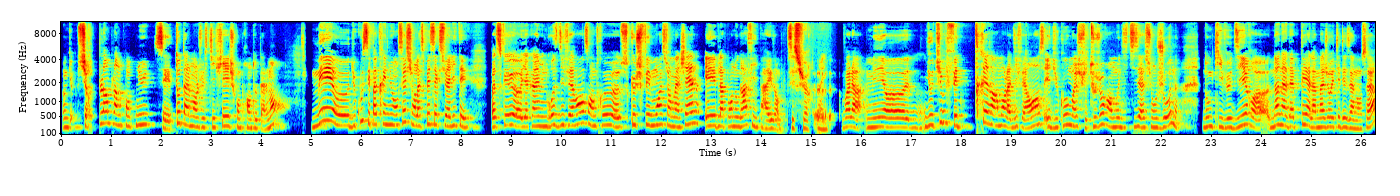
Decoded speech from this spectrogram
Donc sur plein plein de contenus, c'est totalement justifié, je comprends totalement. Mais du coup, c'est pas très nuancé sur l'aspect sexualité parce que il euh, y a quand même une grosse différence entre euh, ce que je fais moi sur ma chaîne et de la pornographie par exemple. C'est sûr. Euh, oui. Voilà, mais YouTube fait très rarement la différence et du coup moi je suis toujours en monétisation jaune, donc qui veut dire non adapté à la majorité des annonceurs.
